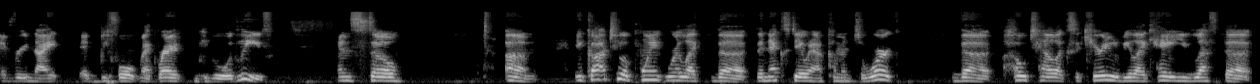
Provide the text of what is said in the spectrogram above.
every night before, like right people would leave, and so, um, it got to a point where like the the next day when I would come into work, the hotel like security would be like, "Hey, you left the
